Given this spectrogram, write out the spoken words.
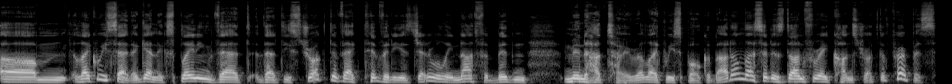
um, like we said, again, explaining that that destructive activity is generally not forbidden min hatayra, like we spoke about, unless it is done for a constructive purpose.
